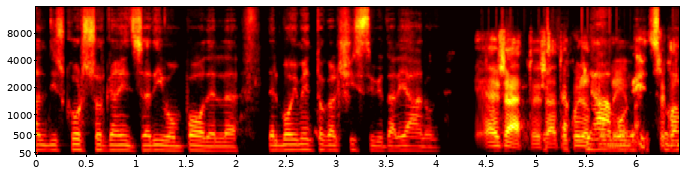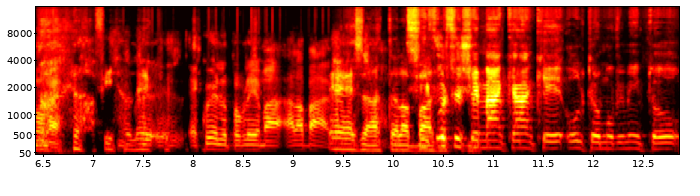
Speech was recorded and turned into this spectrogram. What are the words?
il discorso organizzativo un po' del, del movimento calcistico italiano. Esatto, esatto, è quello il problema, che, secondo me. È, è, quello il problema alla base. Eh, esatto, alla base. Sì, forse ci manca anche, oltre al movimento,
